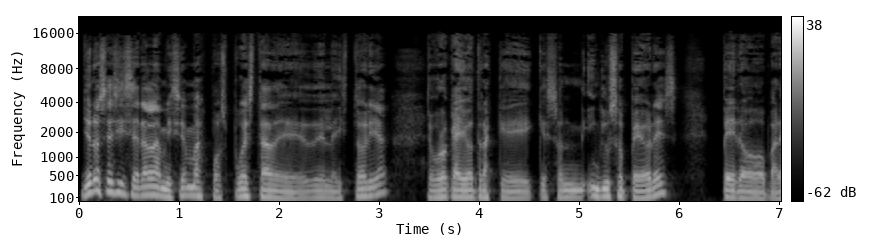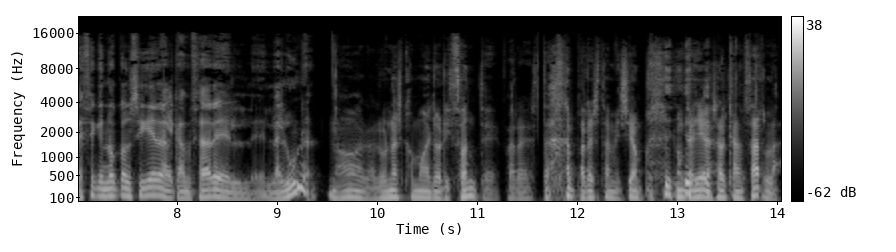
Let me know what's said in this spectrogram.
Yo no sé si será la misión más pospuesta de, de la historia, seguro que hay otras que, que son incluso peores, pero parece que no consiguen alcanzar el- la Luna. No, la Luna es como el horizonte para esta, para esta misión. Nunca llegas a alcanzarla.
